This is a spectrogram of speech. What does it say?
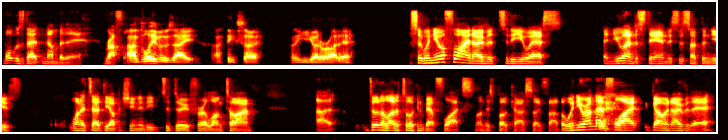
What was that number there, roughly? I believe it was eight. I think so. I think you got it right there. So when you're flying over to the US and you understand this is something you've wanted to have the opportunity to do for a long time, uh, doing a lot of talking about flights on this podcast so far. But when you're on that flight going over there,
